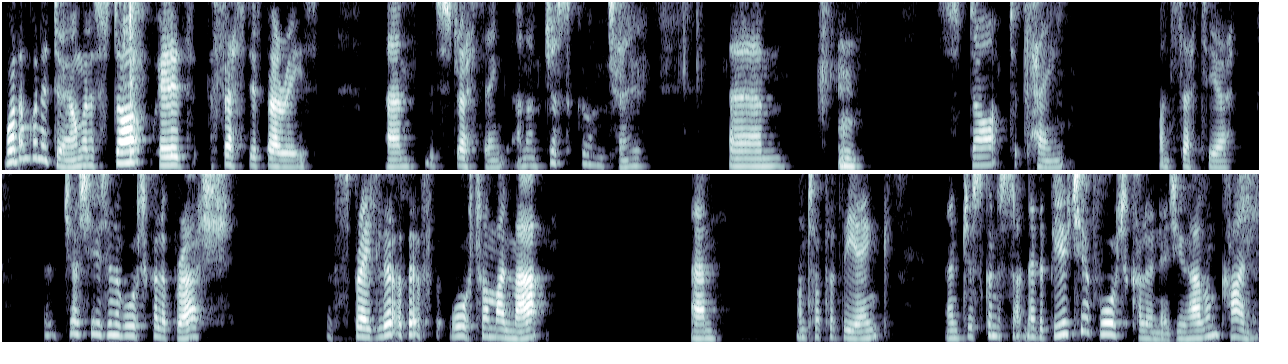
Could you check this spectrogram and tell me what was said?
what I'm going to do, I'm going to start with the festive berries, um, the Distress ink, and I'm just going to um, start to paint poinsettia. Just using the watercolour brush, I've sprayed a little bit of water on my mat um, on top of the ink I'm just going to start. Now, the beauty of watercolouring is you haven't kind of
